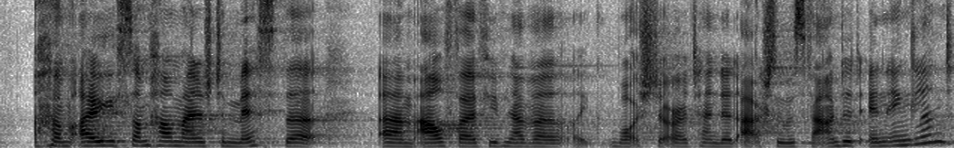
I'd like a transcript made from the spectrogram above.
um, I somehow managed to miss that um, Alpha, if you've never like watched it or attended, actually was founded in England.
